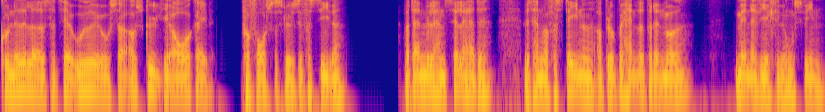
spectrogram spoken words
kunne nedlade sig til at udøve så afskyelige overgreb på forsvarsløse fossiler. Hvordan ville han selv have det, hvis han var forstenet og blev behandlet på den måde? Mænd er virkelig nogle svin.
